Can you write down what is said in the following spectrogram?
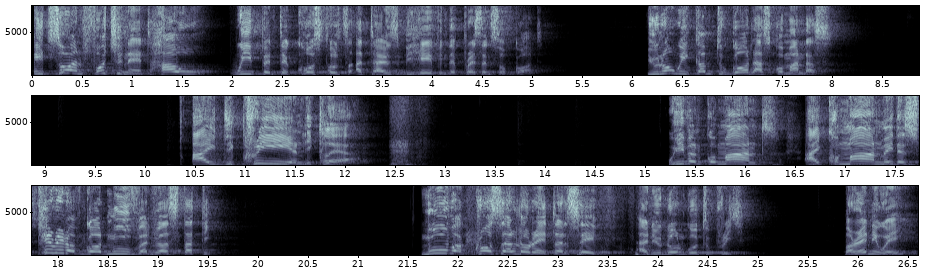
it's so unfortunate how we Pentecostals at times behave in the presence of God. You know, we come to God as commanders. I decree and declare. We even command, I command, may the Spirit of God move, and you are static. Move across Eldoret and save, and you don't go to preach. But anyway,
